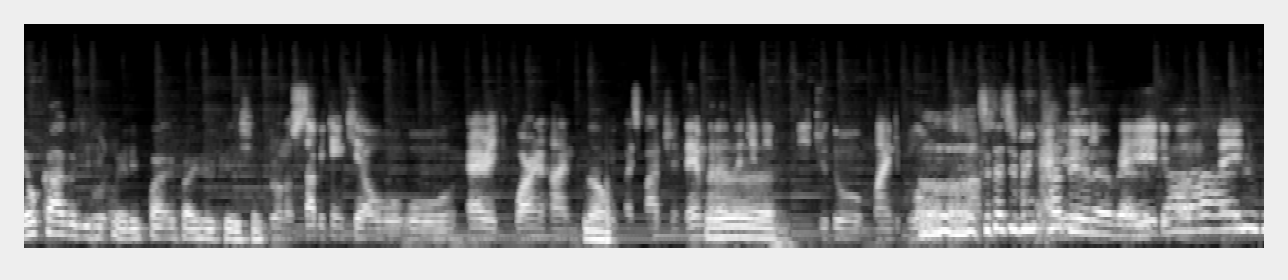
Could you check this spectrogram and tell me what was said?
eu cago de rir com ele em Par- Parks and Recreation. Bruno, sabe quem que é o, o Eric Warrenheim? Não. Que faz parte? Lembra Ah. daquele vídeo do Mind Blown? Ah, Você tá de brincadeira, É ele, velho. é ele, mano, Caralho,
